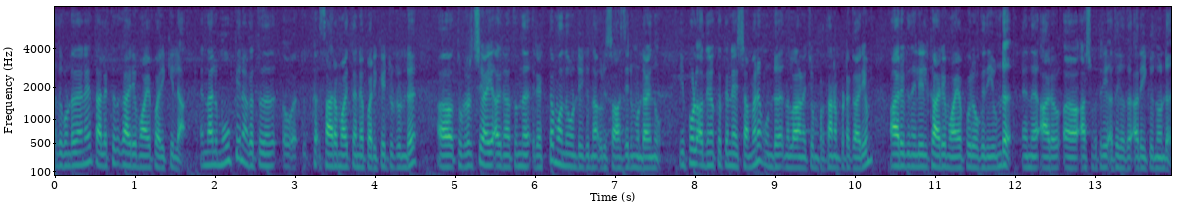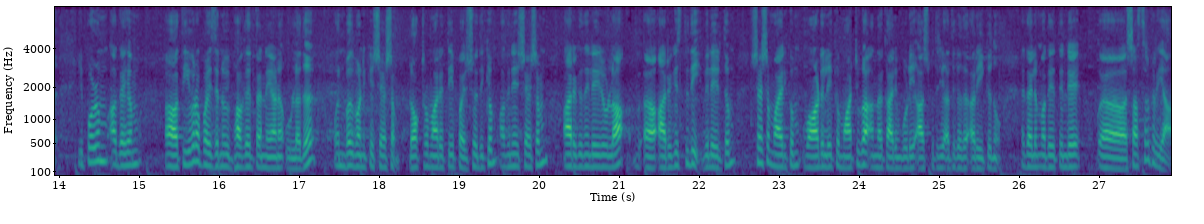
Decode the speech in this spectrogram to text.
അതുകൊണ്ട് തന്നെ തലക്ക് കാര്യമായ പരിക്കില്ല. എന്നാൽ മൂക്കിനകത്ത് സാരമായി തന്നെ പരിക്കേറ്റിട്ടുണ്ട്. തുടർച്ചയായി അതിനകത്തുനിന്ന് രക്തം വന്നുകൊണ്ടിരിക്കുന്ന ഒരു സാഹചര്യം ഉണ്ടായിരുന്നു. ഇപ്പോൾ അതിനൊക്കെ തന്നെ ശമനം ഉണ്ട് എന്നുള്ളതാണ് ഏറ്റവും പ്രധാനപ്പെട്ട കാര്യം. ആരോഗ്യനിലയിൽ കാര്യമായ പുരോഗതിയുണ്ട് എന്ന് ആരോ ആശുപത്രി അധികൃതർ അറിയിക്കുന്നുണ്ട്. ഇപ്പോഴും അദ്ദേഹം തീവ്രപരിചരണ വിഭാഗത്തിൽ തന്നെയാണ് ഉള്ളത്. ഒൻപത് മണിക്ക് ശേഷം ഡോക്ടർമാരെത്തി പരിശോധിക്കും. അതിനുശേഷം ആരോഗ്യനിലയിലുള്ള ആരോഗ്യസ്ഥിതി വിലയിരുത്തും. ശേഷമായിരിക്കും വാർഡിലേക്ക് മാറ്റുക എന്ന കാര്യം കൂടി ആശുപത്രി അധികൃതർ അറിയിക്കുന്നു. എന്തായാലും അദ്ദേഹത്തിന്റെ ശസ്ത്രക്രിയ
